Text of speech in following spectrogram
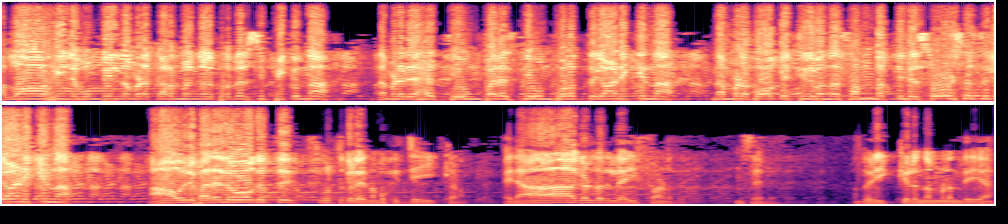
അള്ളാഹുവിന്റെ മുമ്പിൽ നമ്മുടെ കർമ്മങ്ങൾ പ്രദർശിപ്പിക്കുന്ന നമ്മുടെ രഹസ്യവും പരസ്യവും പുറത്ത് കാണിക്കുന്ന നമ്മുടെ പോക്കറ്റിൽ വന്ന സമ്പത്തിന്റെ സോഴ്സസ് കാണിക്കുന്ന ആ ഒരു പരലോകത്ത് സുഹൃത്തുക്കളെ നമുക്ക് ജയിക്കണം. അതിനാകുള്ള ഒരു ലൈഫാണിത്. മനസ്സിലല്ലേ അതൊരിക്കലും നമ്മൾ എന്ത് ചെയ്യാ?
